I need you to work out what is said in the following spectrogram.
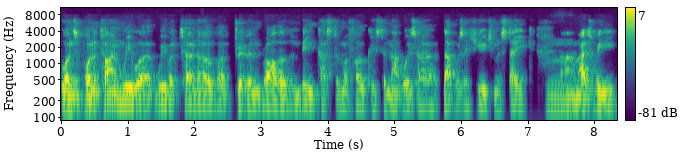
once upon a time we were we were turnover driven rather than being customer focused and that was a that was a huge mistake mm. um, as we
